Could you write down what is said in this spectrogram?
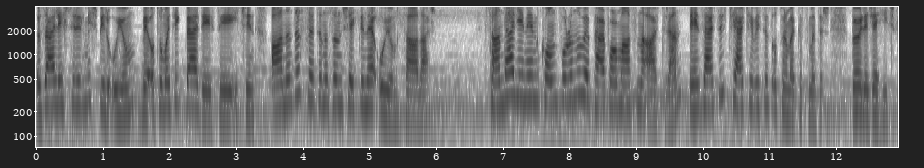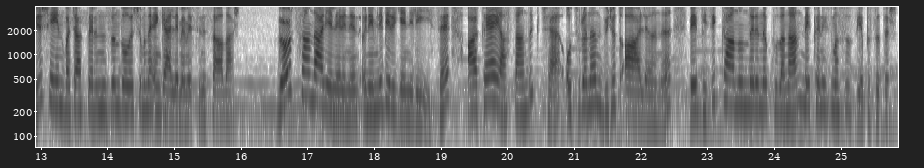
özelleştirilmiş bir uyum ve otomatik bel desteği için anında sırtınızın şekline uyum sağlar. Sandalyenin konforunu ve performansını artıran benzersiz çerçevesiz oturma kısmıdır. Böylece hiçbir şeyin bacaklarınızın dolaşımını engellememesini sağlar. Word sandalyelerinin önemli bir yeniliği ise arkaya yaslandıkça oturanın vücut ağırlığını ve fizik kanunlarını kullanan mekanizmasız yapısıdır.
